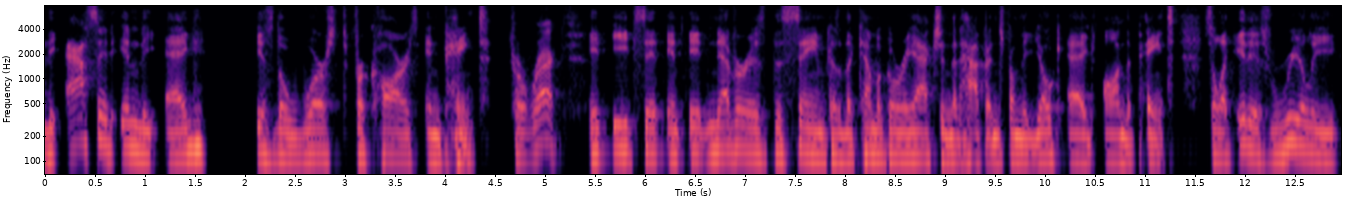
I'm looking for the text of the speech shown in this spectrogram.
the acid in the egg is the worst for cars in paint. Correct. It eats it and it never is the same because of the chemical reaction that happens from the yolk egg on the paint. So like it is really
